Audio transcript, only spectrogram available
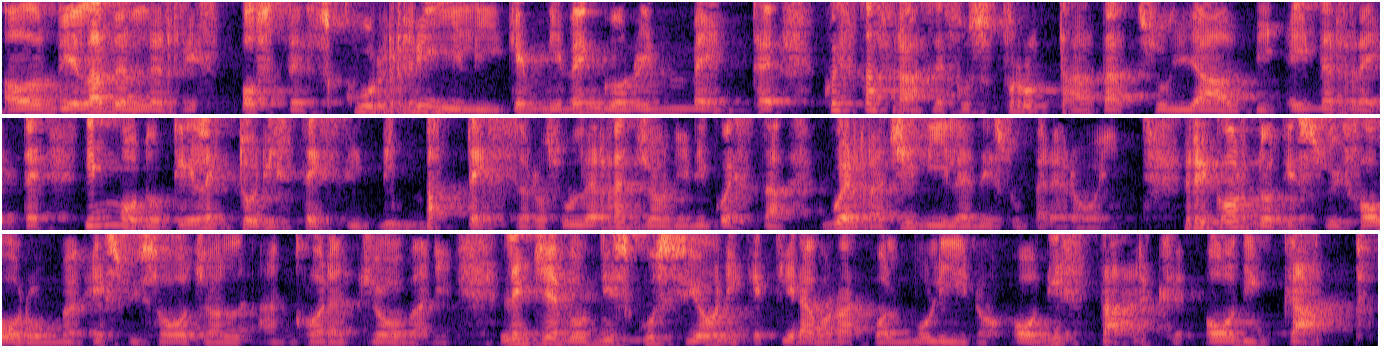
Al di là delle risposte scurrili che mi vengono in mente, questa frase fu sfruttata sugli albi e in rete in modo che i lettori stessi dibattessero sulle ragioni di questa guerra civile dei supereroi. Ricordo che sui forum e sui social ancora giovani leggevo discussioni che tiravano acqua al mulino o di Stark o di Cap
